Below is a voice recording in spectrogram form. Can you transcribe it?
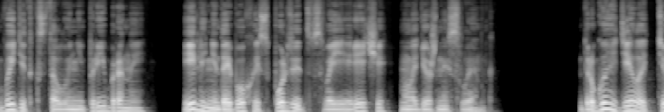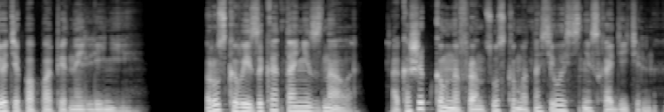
выйдет к столу неприбранной или, не дай бог, использует в своей речи молодежный сленг. Другое дело тетя по папиной линии. Русского языка та не знала, а к ошибкам на французском относилась снисходительно.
